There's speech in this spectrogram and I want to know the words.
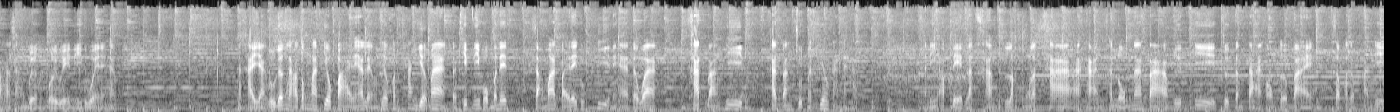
บ้านสร้างเมืองบริเวณนี้ด้วยนะครับ ถ้าใครอยากรู้เรื่องราวต้องมาเที่ยวปายนะฮะแหล่งท่องเที่ยวค่อนข้างเยอะมาก แต่ทริปนี้ผมไม่ได้สามารถไปได้ทุกที่นะฮะแต่ว่าคัดบางที่คัดบางจุดมาเที่ยวกันนะครับ อันนี้อัปเดตราคาราคงราคาอาหารขนมหน้าตาพื้นที่จุดต่างๆ ของอำเภอปายสำคัญสำคัญที่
